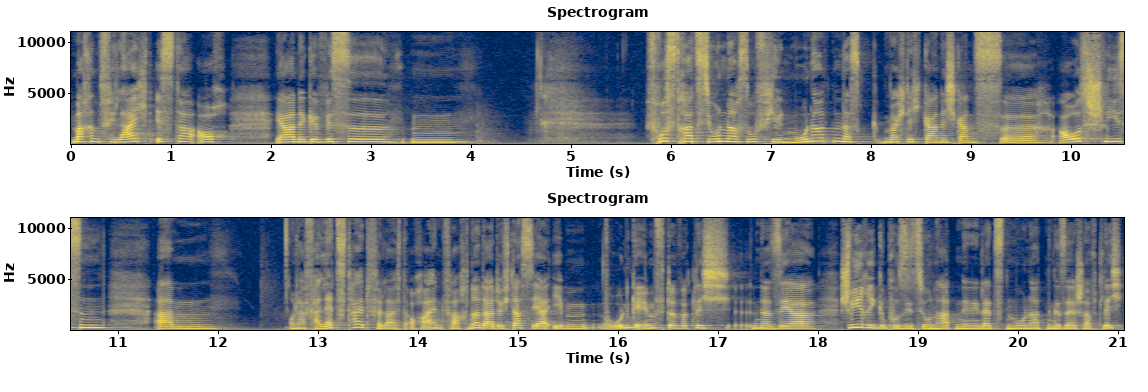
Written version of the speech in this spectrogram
machen. Vielleicht ist da auch ja eine gewisse mh, hm, Frustration nach so vielen Monaten, das möchte ich gar nicht ganz äh, ausschließen. Ähm, oder Verletztheit vielleicht auch einfach, ne? dadurch, dass ja eben ungeimpfte wirklich eine sehr schwierige Position hatten in den letzten Monaten gesellschaftlich.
